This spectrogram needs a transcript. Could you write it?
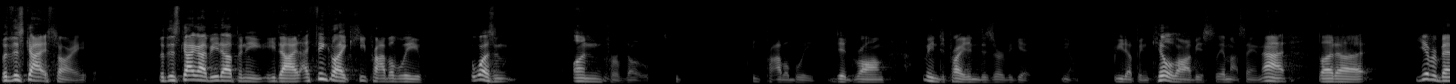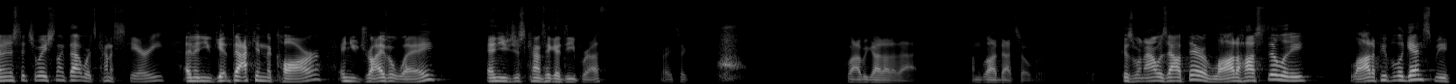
but this guy, sorry, but this guy got beat up and he, he died. I think like he probably it wasn't unprovoked. He, he probably did wrong. I mean, he probably didn't deserve to get you know beat up and killed. Obviously, I'm not saying that, but. Uh, you ever been in a situation like that where it's kind of scary and then you get back in the car and you drive away and you just kind of take a deep breath, right? It's like, whew, glad we got out of that. I'm glad that's over. Because when I was out there, a lot of hostility, a lot of people against me.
